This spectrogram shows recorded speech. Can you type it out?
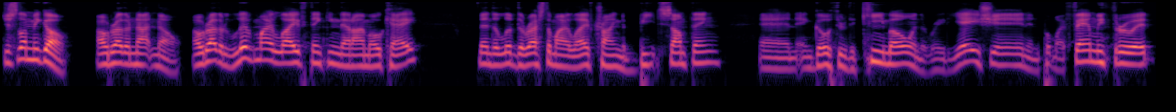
Just let me go. I would rather not know. I would rather live my life thinking that I'm okay than to live the rest of my life trying to beat something and and go through the chemo and the radiation and put my family through it.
